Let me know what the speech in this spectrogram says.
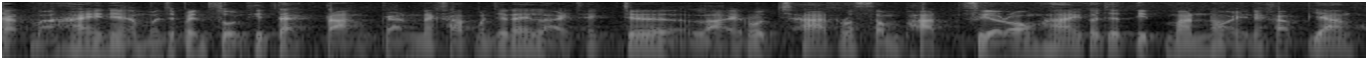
จัดมาให้เนี่ยมันจะเป็นส่วนที่แตกต่างกันนะครับมันจะได้หลาย t e x t อร์ หลายรสชาติรสสัมผัส เสือร้องไห้ก็จะติดมันหน่อยนะครับย่างห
